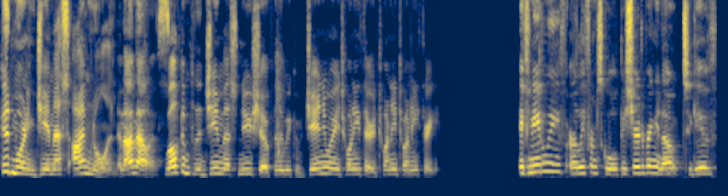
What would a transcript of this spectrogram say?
Good morning, GMS. I'm Nolan. And I'm Alice. Welcome to the GMS News Show for the week of January 23rd, 2023. If you need to leave early from school, be sure to bring a note to give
